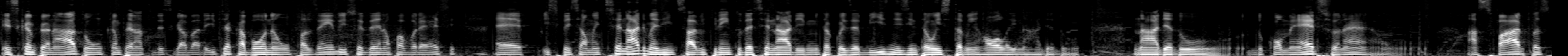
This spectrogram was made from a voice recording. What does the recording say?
esse campeonato, um campeonato desse gabarito, e acabou não fazendo. Isso daí não favorece, é, especialmente cenário, mas a gente sabe que nem tudo é cenário e muita coisa é business, então isso também rola aí na área do, na área do, do comércio, né? as farpas,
